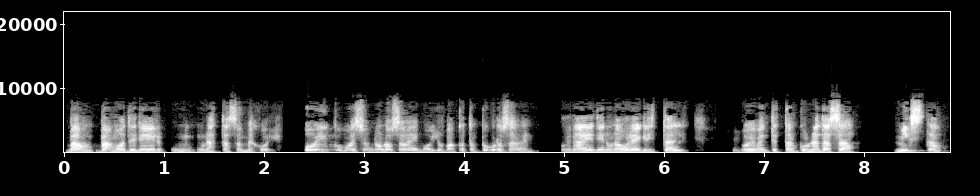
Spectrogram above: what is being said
vamos a tener unas tasas mejores. Hoy, como eso no lo sabemos, y los bancos tampoco lo saben, porque nadie tiene una bola de cristal, obviamente están con una tasa mixta,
